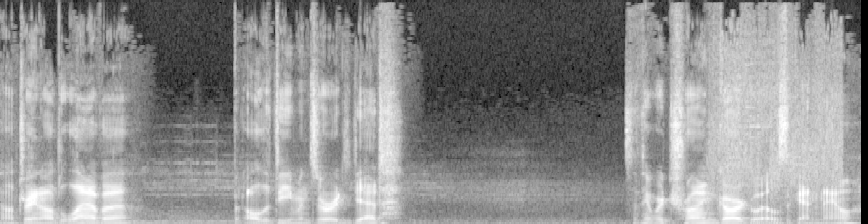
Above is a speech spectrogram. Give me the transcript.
I'll drain all the lava, but all the demons are already dead. So I think we're trying gargoyles again now.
